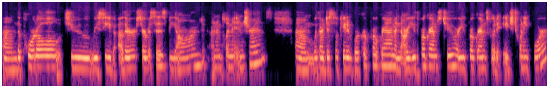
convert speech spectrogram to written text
um, the portal to receive other services beyond unemployment insurance. Um, with our dislocated worker program and our youth programs too. Our youth programs go to age 24.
